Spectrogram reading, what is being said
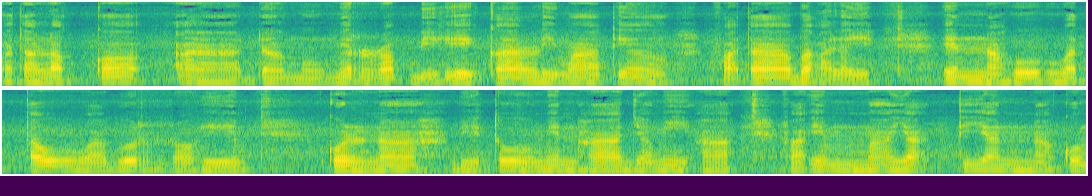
fatalaqqa Adamu mir rabbihi kalimatin fataba alaih. Innahu huwat tawwabur rahim. Qulna bitu minha jami'a. Fa imma ya'tiyannakum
